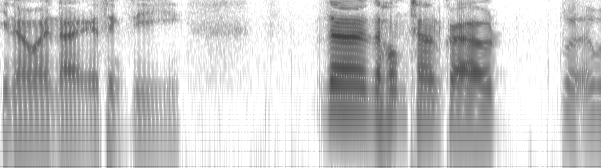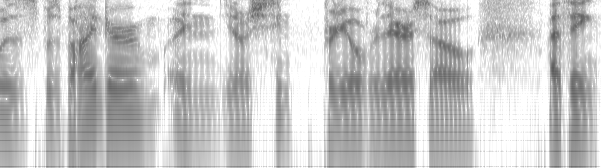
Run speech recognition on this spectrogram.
you know, and I, I think the the the hometown crowd wa- was was behind her, and you know she seemed pretty over there. So I think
